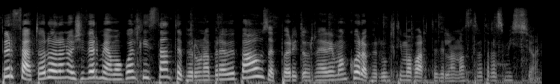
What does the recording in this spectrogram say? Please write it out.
Perfetto, allora noi ci fermiamo qualche istante per una breve pausa e poi ritorneremo ancora per l'ultima parte della nostra trasmissione.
